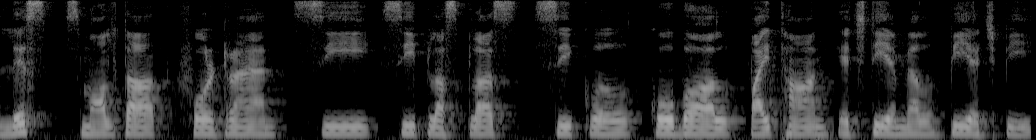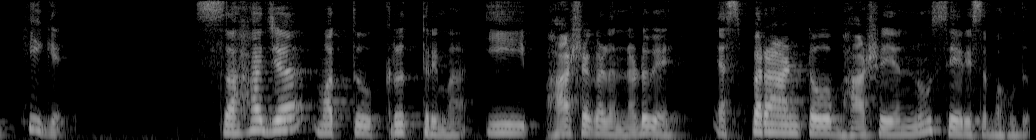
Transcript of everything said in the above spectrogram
Lisp, Smalltalk, Fortran, C C plus plus, sequel, COBOL, Python, H T M L, P H P ಹೀಗೆ. ಸಹಜ ಮತ್ತು ಕೃತ್ರಿಮ ಈ ಭಾಷೆಗಳ ನಡುವೆ ಎಸ್ಪೆರಾಂಟೋ ಭಾಷೆಯನ್ನೂ ಸೇರಿಸಬಹುದು.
